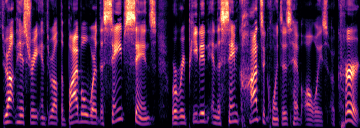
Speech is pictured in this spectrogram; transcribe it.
throughout history and throughout the Bible where the same sins were repeated and the same consequences have always occurred.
